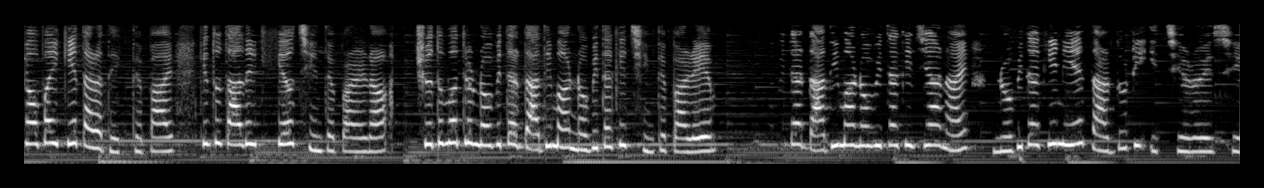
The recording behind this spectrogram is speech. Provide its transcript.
সবাইকে তারা দেখতে পায়, কিন্তু তাদেরকে কেউ চিনতে পারে না। শুধুমাত্র নবিতার দাদিমা নবিতাকে চিনতে পারে। নবিতার দাদিমা নবিতাকে জানায়, নবিতাকে নিয়ে তার দুটি ইচ্ছে রয়েছে।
